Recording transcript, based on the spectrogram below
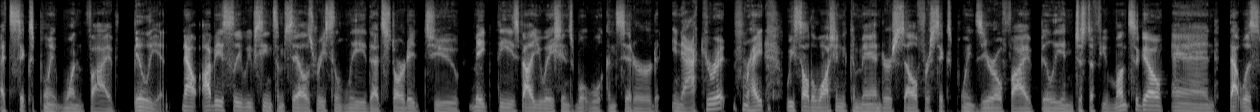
at 6.15 billion. Now, obviously, we've seen some sales recently that started to make these valuations what we'll consider inaccurate, right? We saw the Washington Commanders sell for 6.05 billion just a few months ago, and that was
